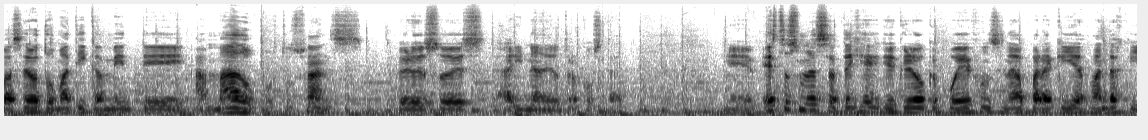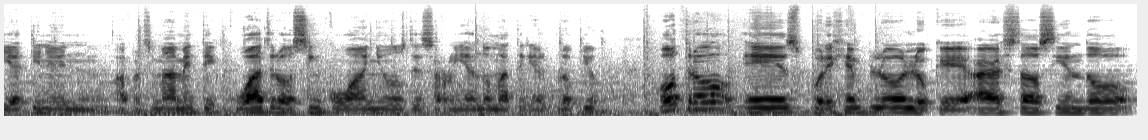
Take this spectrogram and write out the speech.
va a ser automáticamente amado por tus fans, pero eso es harina de otro costal. Eh, esta es una estrategia que creo que puede funcionar para aquellas bandas que ya tienen aproximadamente 4 o 5 años desarrollando material propio. Otro es, por ejemplo, lo que ha estado haciendo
